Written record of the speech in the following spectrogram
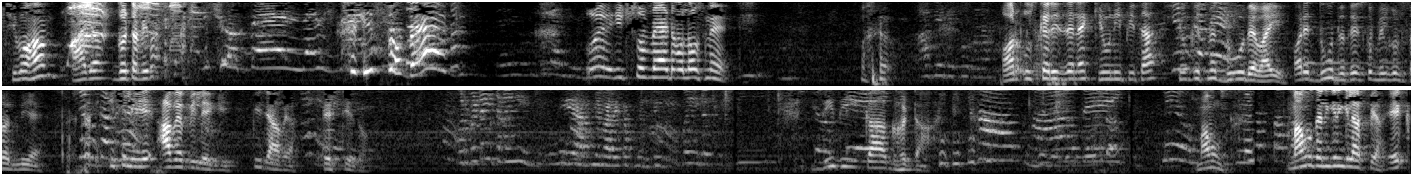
शिवो हम आ जाओ। गोटा पीना इट्स सो बैड ओए इट्स सो बैड बोलो उसने। और उसका रीजन है क्यों नहीं पीता? क्योंकि इसमें दूध है भाई। और ये दूध तो इसको बिल्कुल पसंद नहीं है। इसलिए आवे पी लेगी पी जा टेस्टी है तो। दीदी का घटा। मामू। मामू तनिक गिलास पिया। एक।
